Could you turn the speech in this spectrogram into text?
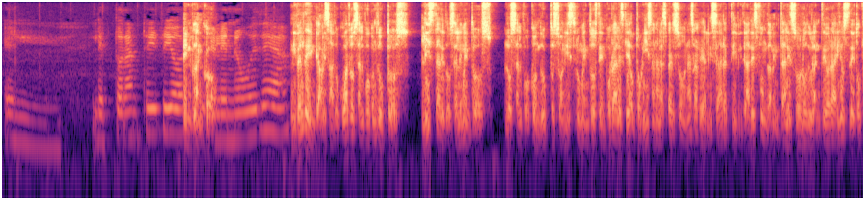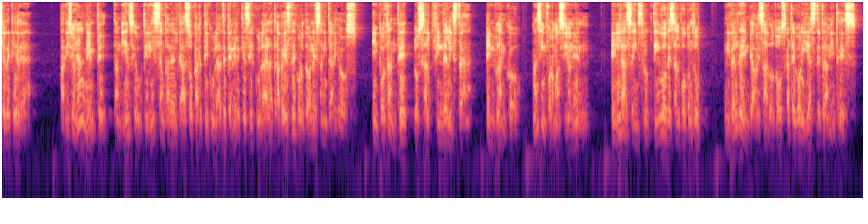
el lector anterior, En blanco. el NVDA. Nivel de encabezado 4 salvoconductos. Lista de dos elementos. Los salvoconductos son instrumentos temporales que autorizan a las personas a realizar actividades fundamentales solo durante horarios de toque de queda. Adicionalmente, también se utilizan para el caso particular de tener que circular a través de cordones sanitarios. Importante, los al fin de lista. En blanco. Más información en enlace instructivo de salvoconducto. 2 categorías de trámites.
